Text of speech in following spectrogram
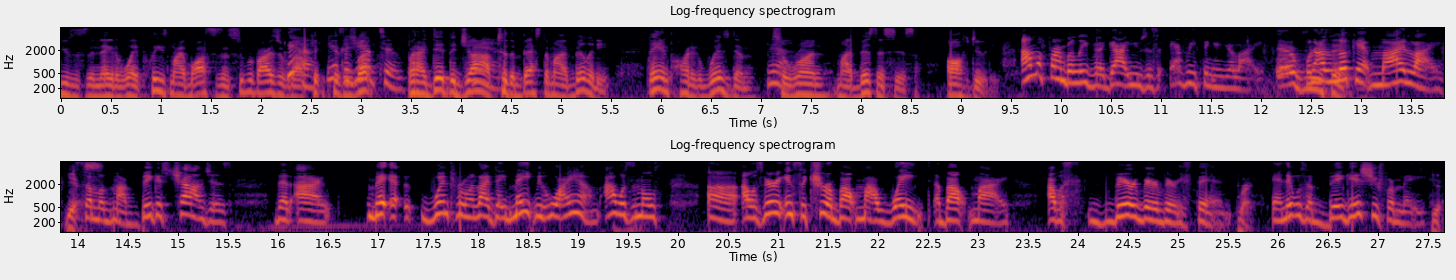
use this in a negative way, pleased my bosses and supervisors Yeah, without kick, yeah, kissing butt, have to. but I did the job Yeah. to the best of my ability. They imparted wisdom Yeah. to run my businesses off duty. I'm a firm believer that God uses everything in your life. When I look at my life, Yes. some of my biggest challenges that I ma- went through in life, they made me who I am. I was the most, uh, I was very insecure about my weight, about my, I was very, very, very thin. Right. And it was a big issue for me. Yes.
